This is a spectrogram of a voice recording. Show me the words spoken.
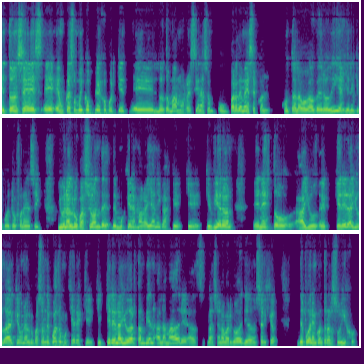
Entonces, eh, es un caso muy complejo porque eh, lo tomamos recién hace un, par de meses con, junto al abogado Pedro Díaz y el equipo de True Forensic y una agrupación de, mujeres magallánicas que, que, que, vieron en esto eh, querer ayudar, que es una agrupación de cuatro mujeres que, quieren ayudar también a la madre, a la señora Margot y a don Sergio, de poder encontrar a su hijo.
